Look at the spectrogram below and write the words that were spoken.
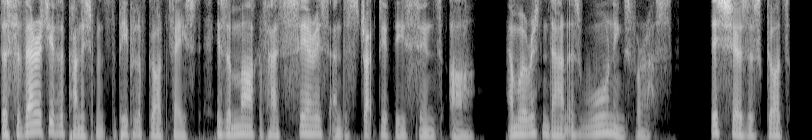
The severity of the punishments the people of God faced is a mark of how serious and destructive these sins are, and were written down as warnings for us. This shows us God's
